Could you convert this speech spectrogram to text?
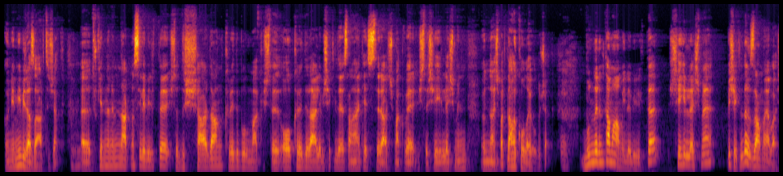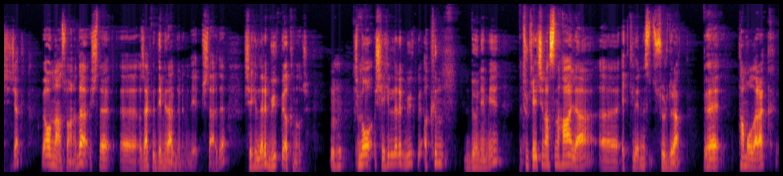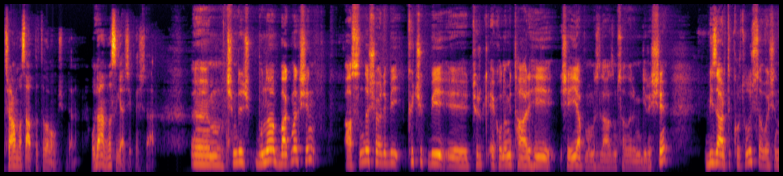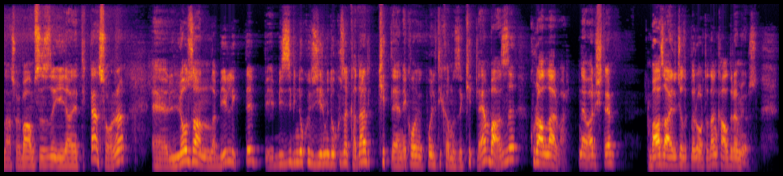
önemi biraz artacak. Ee, Türkiye'nin öneminin artmasıyla birlikte işte dışarıdan kredi bulmak, işte o kredilerle bir şekilde sanayi tesisleri açmak ve işte şehirleşmenin önünü açmak daha kolay olacak. Evet. Bunların tamamıyla birlikte şehirleşme bir şekilde hızlanmaya başlayacak. Ve ondan sonra da işte e, özellikle Demirel döneminde 70'lerde şehirlere büyük bir akın olacak. Hı hı. Şimdi evet. o şehirlere büyük bir akın dönemi Türkiye için aslında hala e, etkilerini sürdüren ve tam olarak travması atlatılamamış bir dönem. O dönem nasıl gerçekleşti abi? Şimdi buna bakmak için aslında şöyle bir küçük bir e, Türk ekonomi tarihi şeyi yapmamız lazım sanırım girişi. Biz artık Kurtuluş Savaşı'ndan sonra bağımsızlığı ilan ettikten sonra e, Lozan'la birlikte bizi 1929'a kadar kitleyen, ekonomik politikamızı kitleyen bazı kurallar var. Ne var? İşte bazı ayrıcalıkları ortadan kaldıramıyoruz.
